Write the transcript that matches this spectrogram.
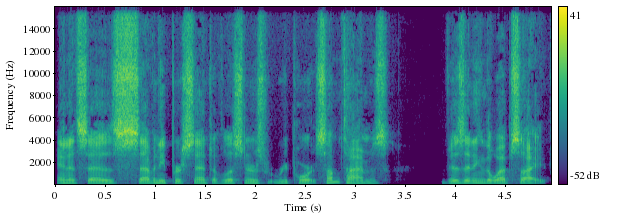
And it says 70% of listeners report sometimes visiting the website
